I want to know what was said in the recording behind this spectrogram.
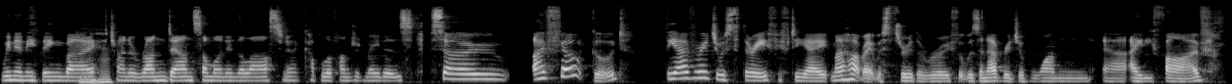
win anything by Mhm. trying to run down someone in the last, you know, couple of hundred meters. So I felt good. The average was 358. My heart rate was through the roof. It was an average of 185.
